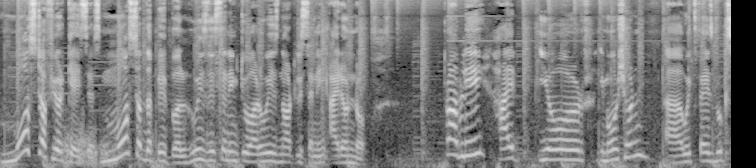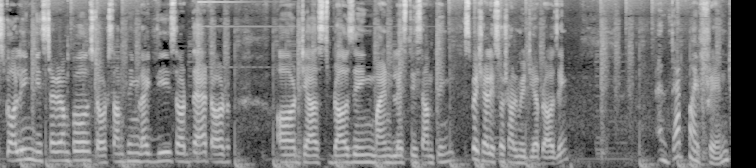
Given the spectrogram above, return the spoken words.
Most of your cases most of the people who is listening to or who is not listening i don't know. Probably hide your emotion uh, with facebook scrolling instagram post or something like this or that or or just browsing mindlessly something especially social media browsing. And that my friend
